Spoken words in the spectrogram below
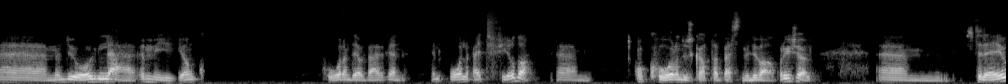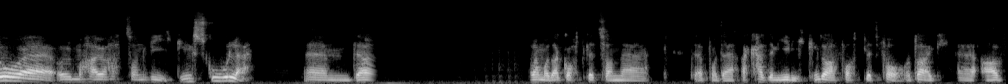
uh, men du òg lærer mye om hvordan det er å være en, en ålreit fyr. da, um, Og hvordan du skal ta best mulig vare på deg sjøl. Um, så det er jo, og Vi har jo hatt sånn vikingskole. Der det har gått litt sånn det er på en måte Akademi Viking da, har fått litt foredrag uh, av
